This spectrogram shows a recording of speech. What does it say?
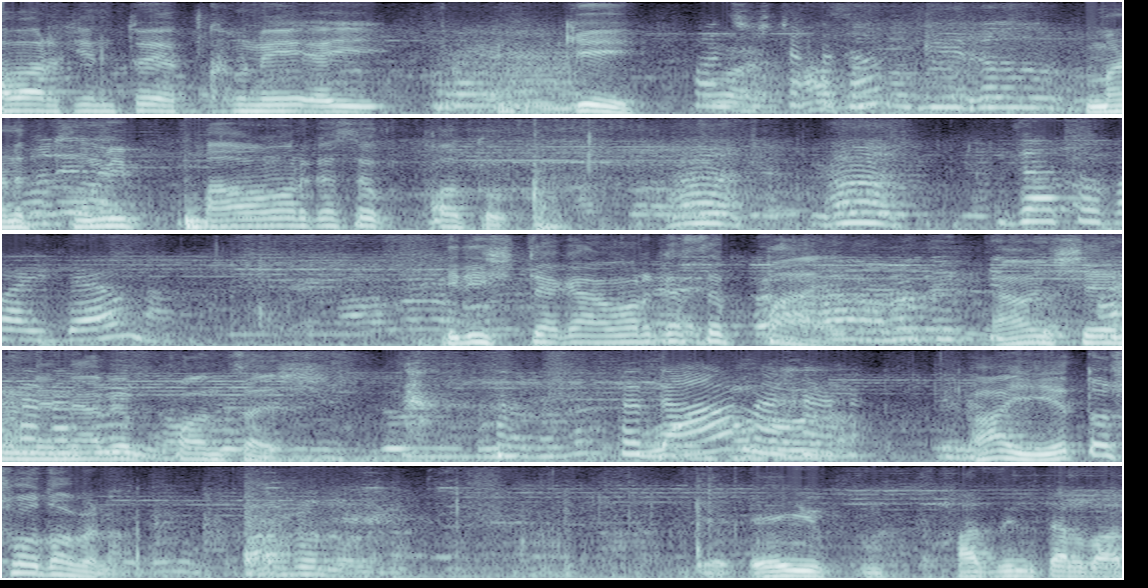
আবার কিন্তু এক্ষুনি এই কি? মানে তুমি পাও আমার কাছে কত? যত পাই দাও না। তিরিশ টাকা আমার কাছে পায়। এখন সে নিয়ে নেবে পঞ্চাশ। তো দাও না। ভাই এ তো শোধ হবে না। এই ফাজিল তাল বাদ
